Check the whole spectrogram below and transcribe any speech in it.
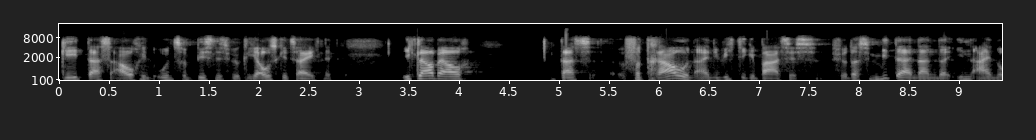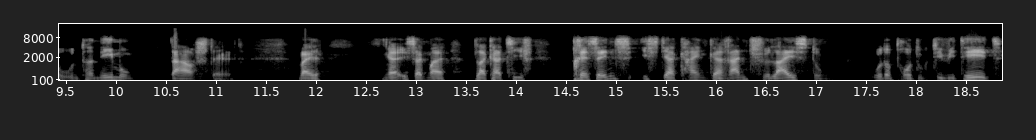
geht das auch in unserem Business wirklich ausgezeichnet. Ich glaube auch, dass Vertrauen eine wichtige Basis für das Miteinander in einer Unternehmung darstellt. Weil, ja, ich sag mal plakativ, Präsenz ist ja kein Garant für Leistung oder Produktivität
